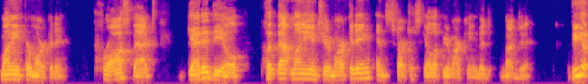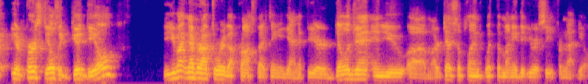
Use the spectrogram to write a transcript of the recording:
money for marketing prospect, get a deal, put that money into your marketing, and start to scale up your marketing budget. If you get your first deal is a good deal, you might never have to worry about prospecting again if you're diligent and you um, are disciplined with the money that you receive from that deal.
